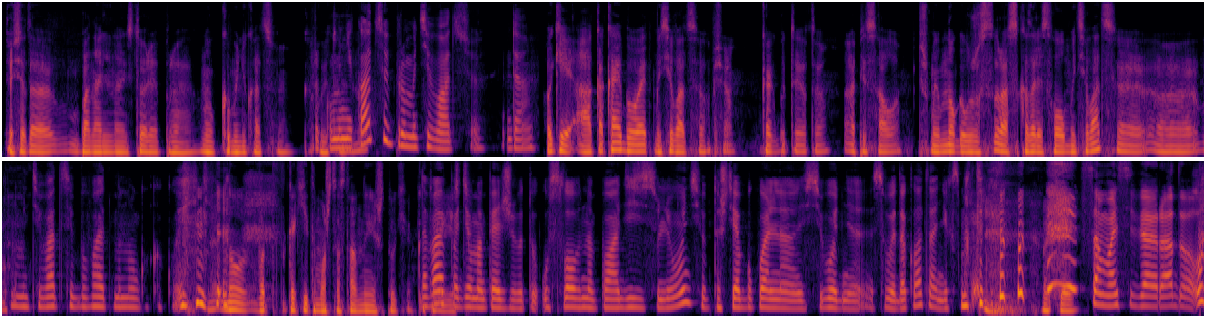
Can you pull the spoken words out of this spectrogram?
То есть это банальная история про ну, коммуникацию. Про какую-то, да? коммуникацию, про мотивацию, да. Окей, а какая бывает мотивация вообще? Как бы ты это описала? Потому что мы много уже раз сказали слово мотивация. э, Мотивации бывает много какой. Ну, вот какие-то, может, основные штуки. Давай есть. пойдем опять же вот условно по Адизису Леонтию, потому что я буквально сегодня свой доклад о них смотрела. Окей. Сама себя радовала.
